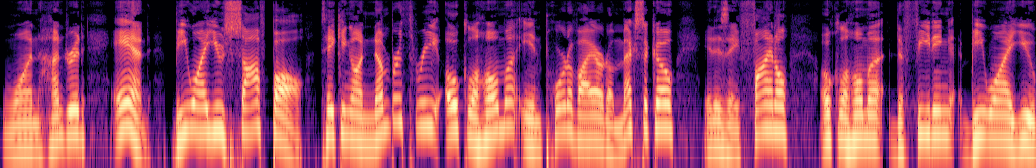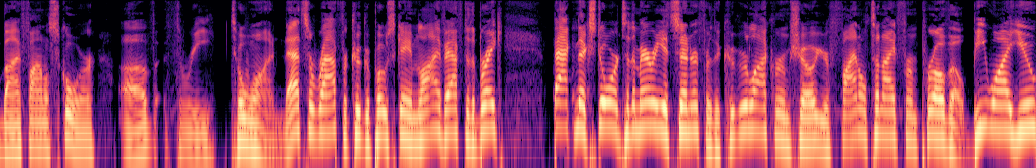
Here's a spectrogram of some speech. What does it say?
100. And BYU softball taking on number three Oklahoma in Puerto Vallarta, Mexico. It is a final. Oklahoma defeating BYU by a final score of three to one. That's a wrap for Cougar Post Game Live. After the break, back next door to the Marriott Center for the Cougar Locker Room Show. Your final tonight from Provo. BYU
